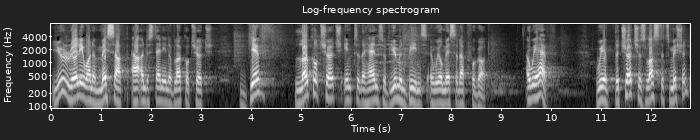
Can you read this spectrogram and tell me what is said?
you really want to mess up our understanding of local church, give local church into the hands of human beings and we'll mess it up for God. And we have. We have the church has lost its mission,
